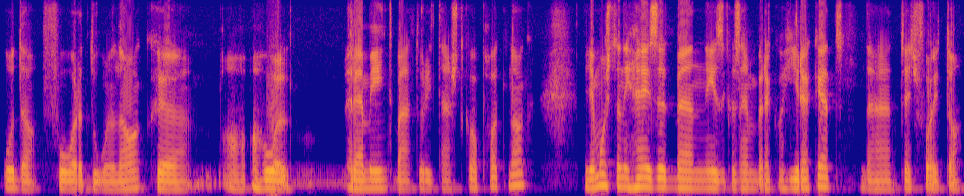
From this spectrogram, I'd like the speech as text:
oda fordulnak, ahol reményt, bátorítást kaphatnak. Ugye mostani helyzetben nézik az emberek a híreket, de hát egyfajta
